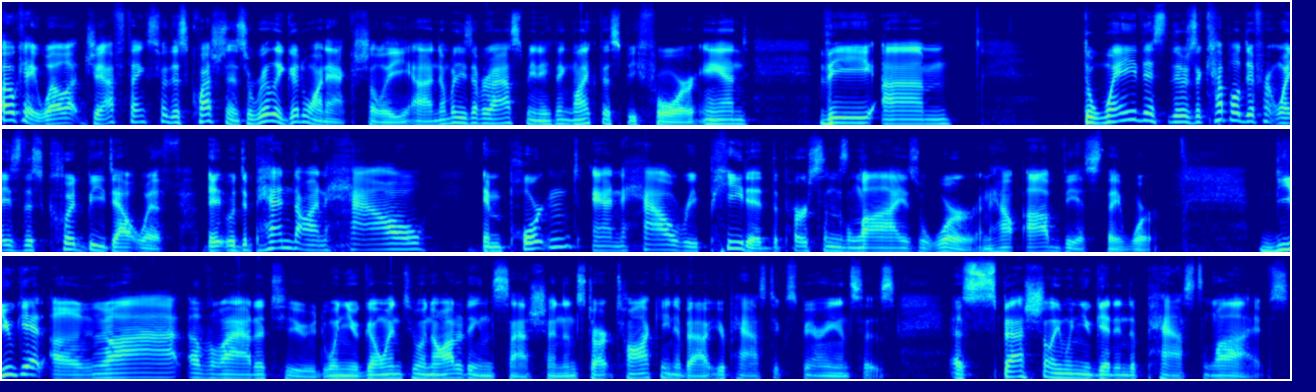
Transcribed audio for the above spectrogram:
Okay, well, Jeff, thanks for this question. It's a really good one, actually. Uh, nobody's ever asked me anything like this before. And the um, the way this there's a couple different ways this could be dealt with. It would depend on how important and how repeated the person's lies were and how obvious they were you get a lot of latitude when you go into an auditing session and start talking about your past experiences, especially when you get into past lives.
